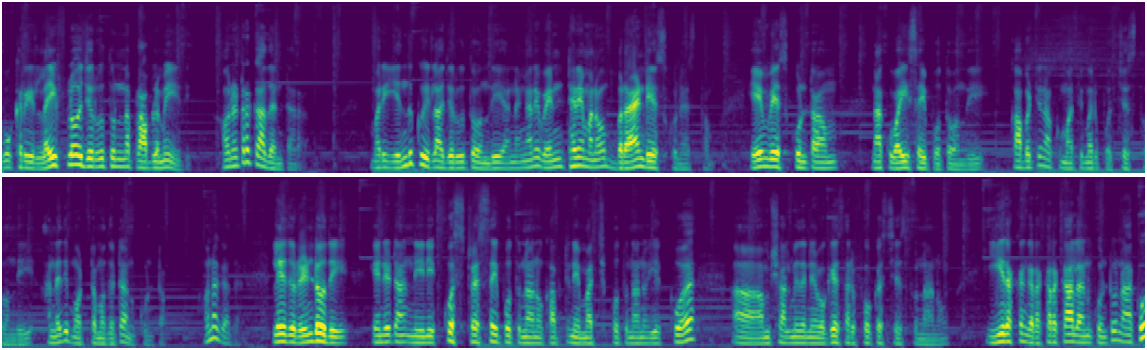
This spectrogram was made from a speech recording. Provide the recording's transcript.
ఒకరి లైఫ్లో జరుగుతున్న ప్రాబ్లమే ఇది. అవునంటారు? కాదంటారా? మరి ఎందుకు ఇలా జరుగుతోంది? అనగానే వెంటనే మనం బ్రాండ్ వేసుకునేస్తాం. ఏం వేసుకుంటాం? నాకు వయసు అయిపోతోంది కాబట్టి నాకు మతిమరుపు వచ్చేస్తోంది అన్నది మొట్టమొదట అనుకుంటాం. అవునా కదా? లేదు రెండోది ఏంటంటే నేను ఎక్కువ స్ట్రెస్ అయిపోతున్నాను కాబట్టి నేను మర్చిపోతున్నాను. ఎక్కువ అంశాల మీద నేను ఒకేసారి ఫోకస్ చేస్తున్నాను. ఈ రకంగా రకరకాలు అనుకుంటూ నాకు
